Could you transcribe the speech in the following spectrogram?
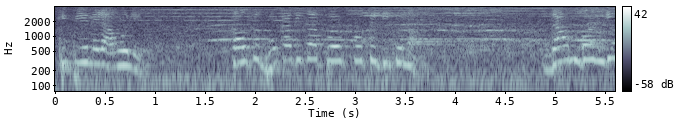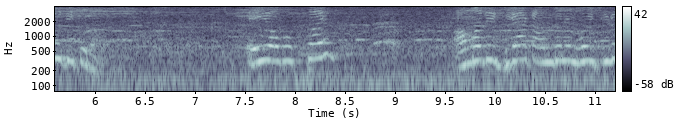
সিপিএমের আমলে কাউকে ভোটাধিকার প্রয়োগ করতে দিত না গ্রামগঞ্জেও দিত না। এই অবস্থায় আমাদের বিরাট আন্দোলন হয়েছিল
